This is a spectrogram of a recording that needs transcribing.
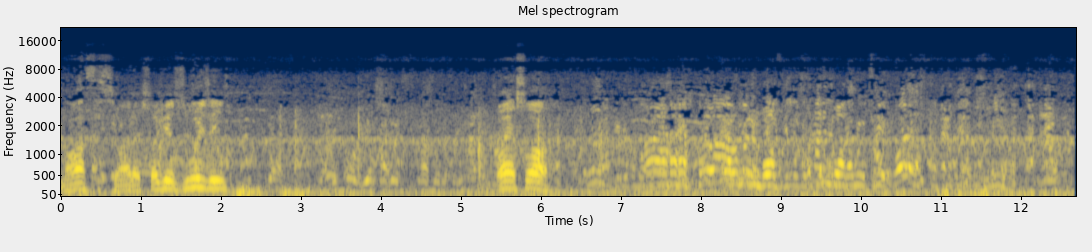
Nossa senhora, só Jesus, hein? Olha só. Ah, o marimbondo. O marimbondo.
